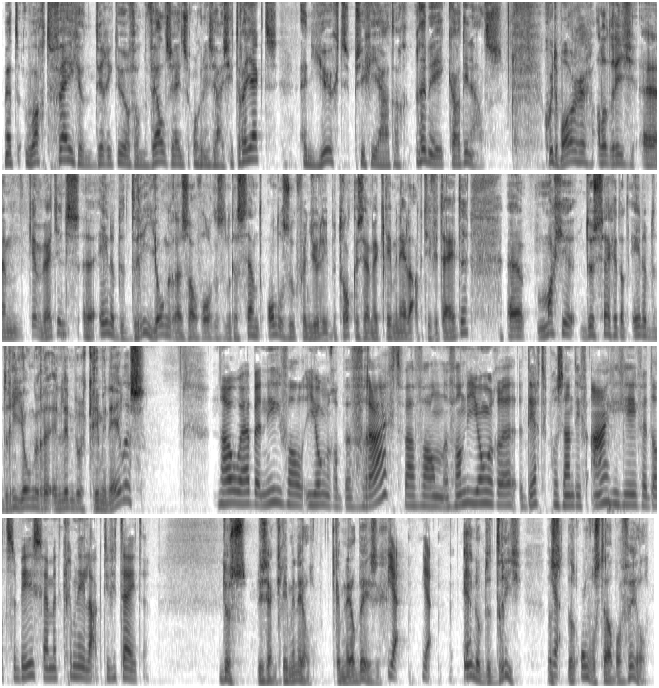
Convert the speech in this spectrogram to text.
Met Wart Vijgen, directeur van welzijnsorganisatie Traject. En jeugdpsychiater René Kardinaals. Goedemorgen, alle drie. Um, Kim Wetjens, één op de drie jongeren zou volgens een recent onderzoek van jullie betrokken zijn met criminele activiteiten. Uh, mag je dus zeggen dat één op de drie jongeren in Limburg crimineel is? Nou, we hebben in ieder geval jongeren bevraagd, waarvan van die jongeren 30% heeft aangegeven dat ze bezig zijn met criminele activiteiten. Dus die zijn crimineel, crimineel bezig? Ja, ja. Eén op de drie. Dat is, ja. dat is onvoorstelbaar veel.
